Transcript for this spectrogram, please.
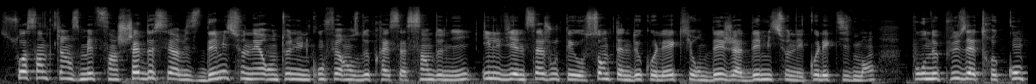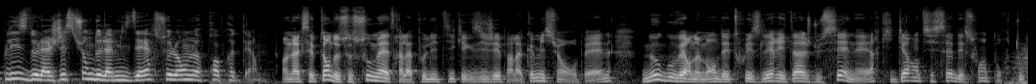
75 médecins chefs de service démissionnaires ont tenu une conférence de presse à Saint-Denis. Ils viennent s'ajouter aux centaines de collègues qui ont déjà démissionné collectivement pour ne plus être complices de la gestion de la misère selon leurs propres termes. En acceptant de se soumettre à la politique exigée par la Commission européenne, nos gouvernements détruisent l'héritage du CNR qui garantissait des soins pour tous.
